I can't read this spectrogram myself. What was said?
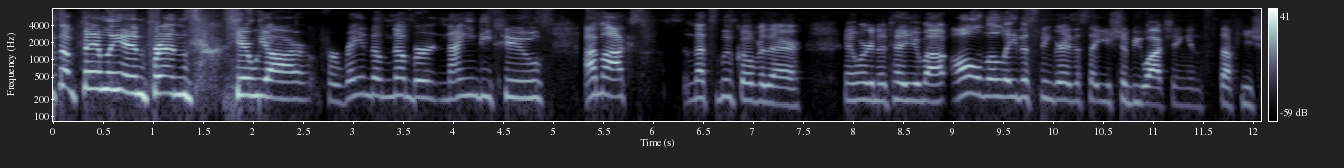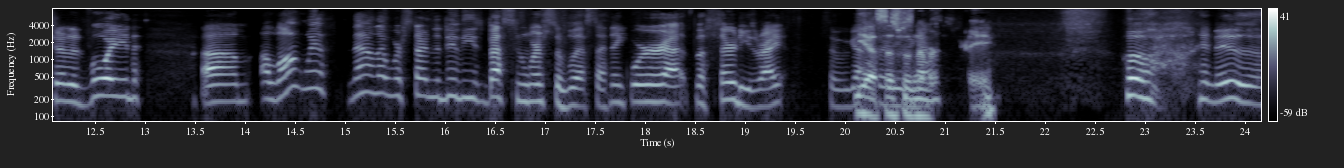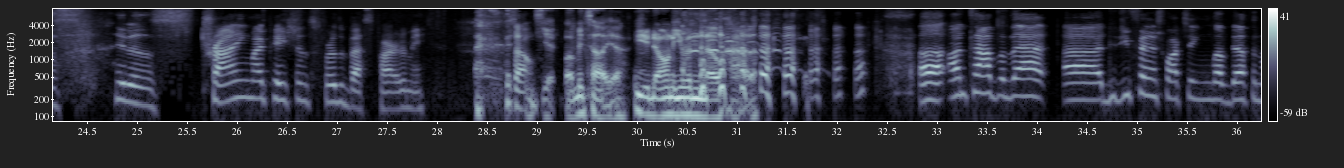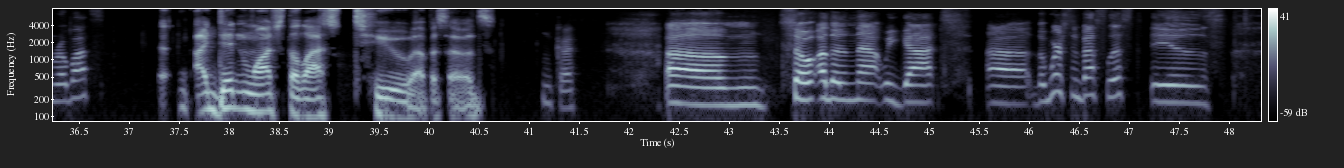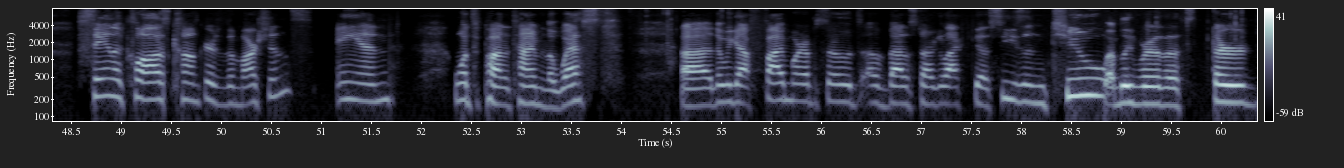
What's up, family and friends? Here we are for random number 92. I'm Ox, and that's Luke over there. And we're going to tell you about all the latest and greatest that you should be watching and stuff you should avoid. Um, along with now that we're starting to do these best and worst of lists, I think we're at the 30s, right? So we got yes, this was number three. and it is it is trying my patience for the best part of me. So yeah, let me tell you, you don't even know how. To... uh, on top of that, uh, did you finish watching Love, Death, and Robots? I didn't watch the last two episodes. Okay. Um. So other than that, we got uh the worst and best list is Santa Claus conquers the Martians and Once Upon a Time in the West. Uh, then we got five more episodes of Battlestar Galactica season two. I believe we're the third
